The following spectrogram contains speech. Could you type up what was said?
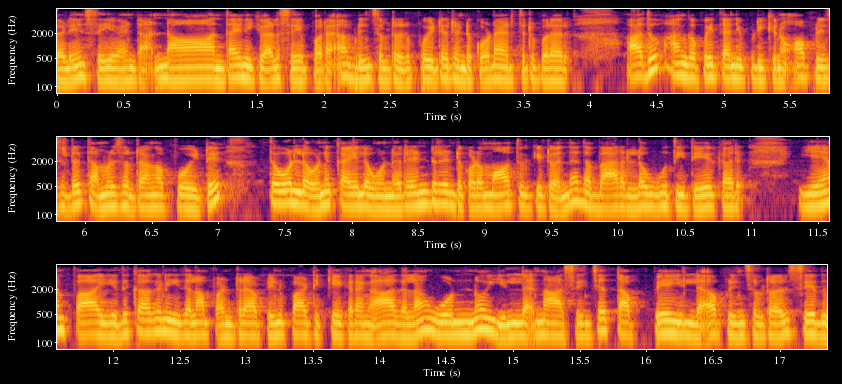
வேலையும் செய்ய வேண்டாம். நான் தான் இன்றைக்கி வேலை செய்ய போகிறேன் அப்படின்னு சொல்லிட்டு போயிட்டு ரெண்டு குடம் எடுத்துகிட்டு போகிறாரு அதுவும் அங்கே போய் தண்ணி பிடிக்கணும் அப்படின்னு சொல்லிட்டு தமிழ் சொல்கிறாங்க போயிட்டு தோளில் ஒன்று கையில் ஒன்று ரெண்டு ரெண்டு குடமாக தூக்கிட்டு வந்து அந்த பேரலில் ஊற்றிட்டே இருக்காரு. ஏன்பா எதுக்காக நீ இதெல்லாம் பண்ணுற அப்படின்னு பாட்டி கேட்குறாங்க அதெல்லாம் ஒன்றும் இல்லை. நான் செஞ்ச தப்பே இல்லை அப்படின்னு சொல்கிறாரு சேது.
